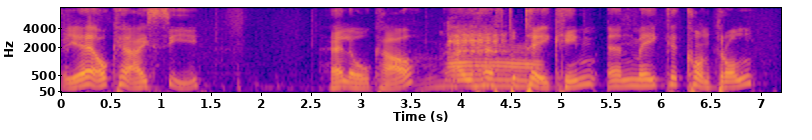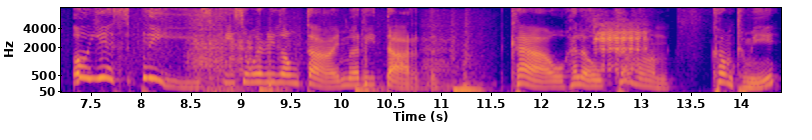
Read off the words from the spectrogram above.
Yeah, okay, I see. Hello, cow. I have to take him and make a control. Oh, yes, please. He's a very long time retard. Cow, hello, come on. Come to me.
